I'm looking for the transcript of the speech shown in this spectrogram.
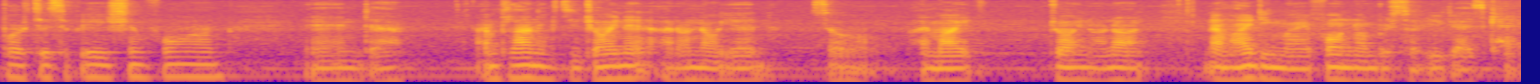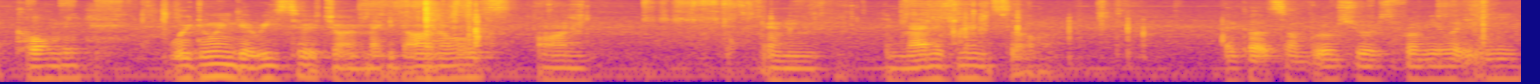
participation form and uh, I'm planning to join it. I don't know yet so I might join or not. And I'm hiding my phone number so you guys can't call me. We're doing a research on McDonald's on in, in management so I got some brochures from UAE you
